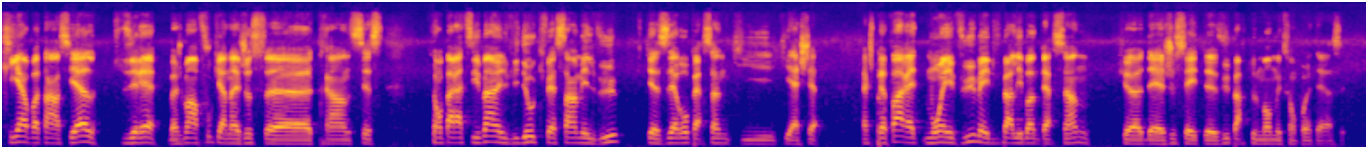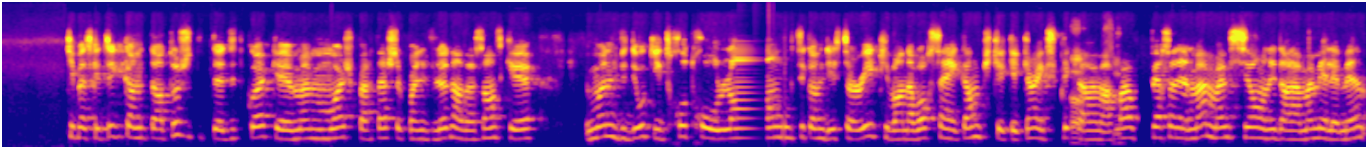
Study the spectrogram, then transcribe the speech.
client potentiel, tu dirais, ben, je m'en fous qu'il y en ait juste euh, 36. Comparativement à une vidéo qui fait 100 000 vues puis qu'il y a zéro personne qui, qui achète. Fait que je préfère être moins vu, mais être vu par les bonnes personnes que de juste être vu par tout le monde mais qui sont pas intéressés. OK, parce que, tu sais, comme tantôt, je t'ai dit de quoi que même moi, je partage ce point de vue-là dans un sens que moi, une vidéo qui est trop, trop longue, tu comme des stories qui vont en avoir 50 puis que quelqu'un explique Ah, la même c'est ça. affaire. Personnellement, même si on est dans la même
